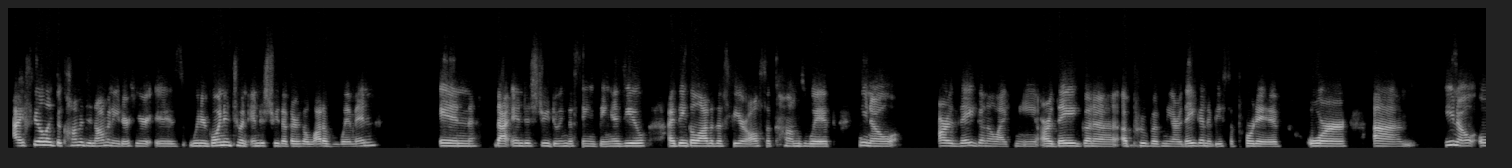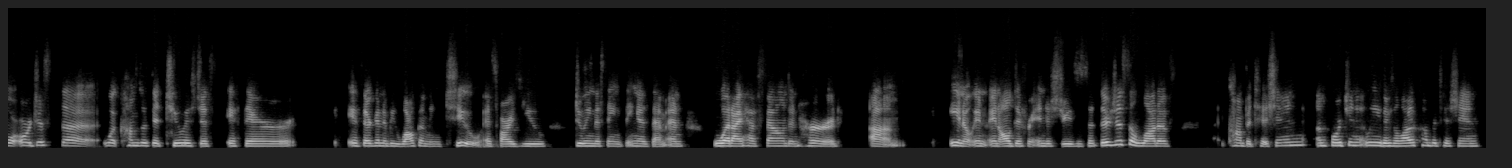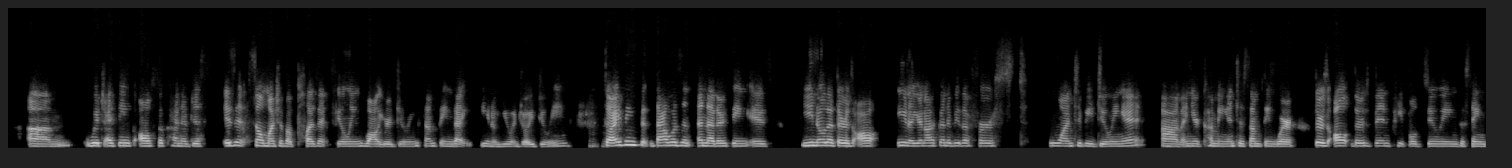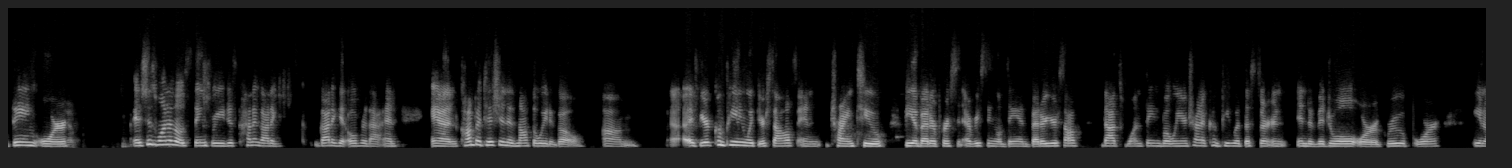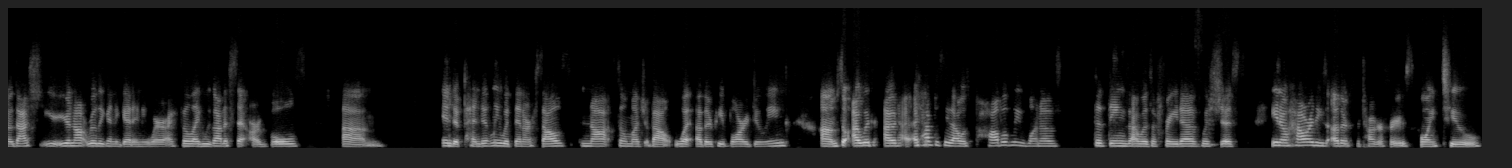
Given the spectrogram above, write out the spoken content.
i feel like the common denominator here is when you're going into an industry that there's a lot of women in that industry doing the same thing as you. I think a lot of the fear also comes with, you know, are they going to like me? Are they going to approve of me? Are they going to be supportive? Or, um, you know, or, or just the, what comes with it too is just if they're, if they're going to be welcoming too, as far as you doing the same thing as them. And what I have found and heard, um, you know, in, in all different industries is that there's just a lot of competition unfortunately there's a lot of competition um, which i think also kind of just isn't so much of a pleasant feeling while you're doing something that you know you enjoy doing mm-hmm. so i think that that was an, another thing is you know that there's all you know you're not going to be the first one to be doing it um, and you're coming into something where there's all there's been people doing the same thing or yep. it's just one of those things where you just kind of got to got to get over that and and competition is not the way to go um, if you're competing with yourself and trying to be a better person every single day and better yourself that's one thing. But when you're trying to compete with a certain individual or a group or you know that's you're not really going to get anywhere. I feel like we got to set our goals um, independently within ourselves not so much about what other people are doing. Um, so i would i would i'd have to say that was probably one of the things i was afraid of was just you know how are these other photographers going to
